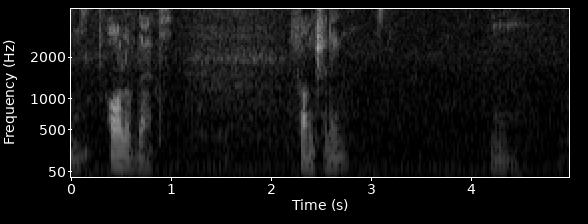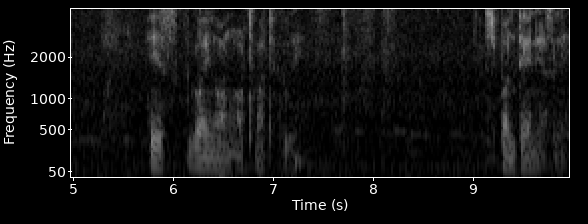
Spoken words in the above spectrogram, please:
mm, all of that functioning mm, is going on automatically, spontaneously.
